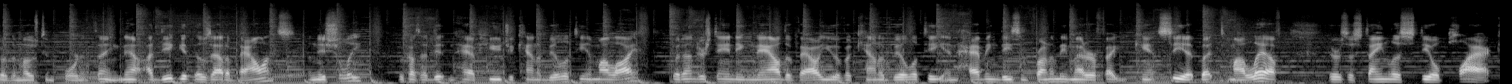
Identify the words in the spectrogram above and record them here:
are the most important thing. Now, I did get those out of balance initially because I didn't have huge accountability in my life. But understanding now the value of accountability and having these in front of me, matter of fact, you can't see it, but to my left, there's a stainless steel plaque,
